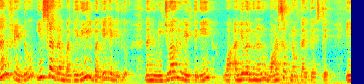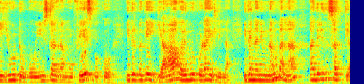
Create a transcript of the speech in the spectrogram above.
ನನ್ನ ಫ್ರೆಂಡು ಇನ್ಸ್ಟಾಗ್ರಾಮ್ ಬಗ್ಗೆ ರೀಲ್ ಬಗ್ಗೆ ಹೇಳಿದ್ಲು. ನಾನು ನಿಜವಾಗ್ಲೂ ಹೇಳ್ತೀನಿ, ವಾ, ಅಲ್ಲಿವರೆಗೂ ನಾನು ವಾಟ್ಸಪ್ ನೋಡ್ತಾ ಇದ್ದೆ ಅಷ್ಟೇ. ಈ ಯೂಟ್ಯೂಬು ಇನ್ಸ್ಟಾಗ್ರಾಮು ಫೇಸ್ಬುಕ್ಕು ಇದ್ರ ಬಗ್ಗೆ ಯಾವ ಅರಿವು ಕೂಡ ಇರಲಿಲ್ಲ. ಇದನ್ನು ನೀವು ನಂಬಲ್ಲ, ಆದರೆ ಇದು ಸತ್ಯ.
